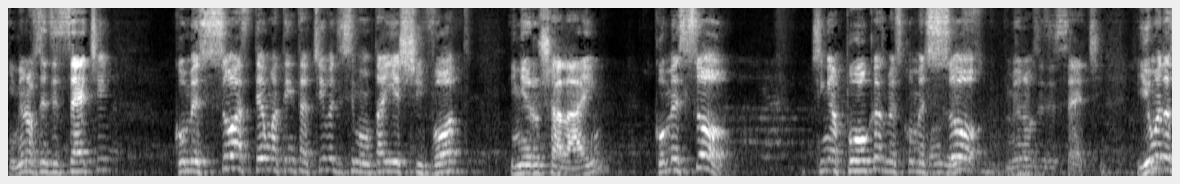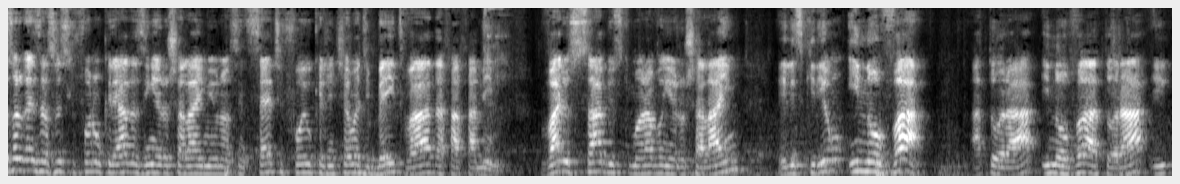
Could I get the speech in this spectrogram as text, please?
Em 1907 começou a ter uma tentativa de se montar yeshivot em Jerusalém. Começou, tinha poucas, mas começou em 1907. E uma das organizações que foram criadas em Jerusalém em 1907 foi o que a gente chama de Beit Vada Hachamim. Vários sábios que moravam em Jerusalém, eles queriam inovar a Torá, inovar a Torá e,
